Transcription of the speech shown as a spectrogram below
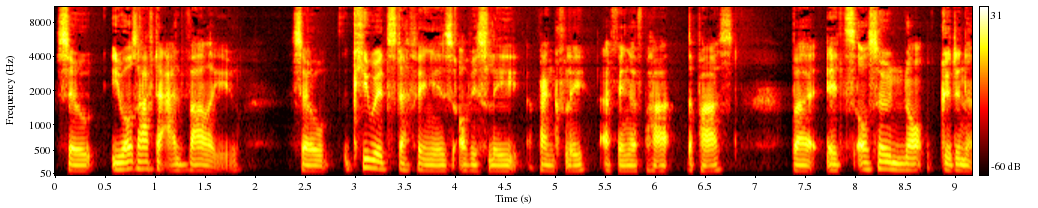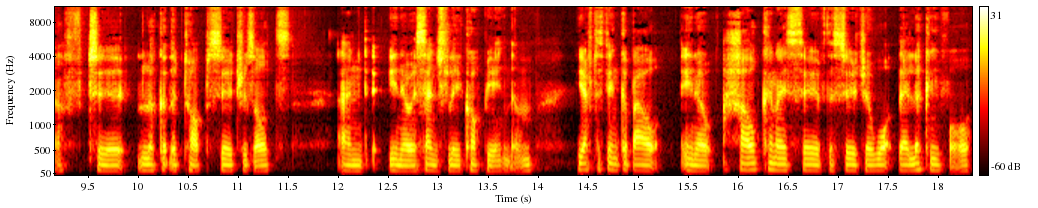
So you also have to add value. So keyword stuffing is obviously, thankfully, a thing of the past, but it's also not good enough to look at the top search results and you know essentially copying them. You have to think about you know how can I serve the searcher what they're looking for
